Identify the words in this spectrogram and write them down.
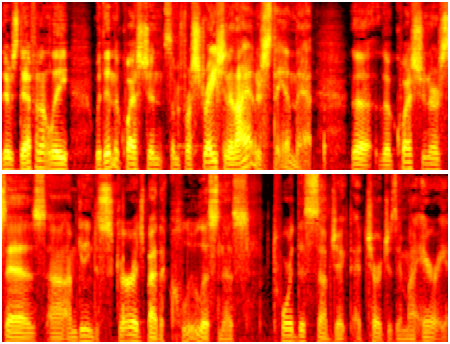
There's definitely within the question some frustration, and I understand that the the questioner says, uh, "I'm getting discouraged by the cluelessness toward this subject at churches in my area."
